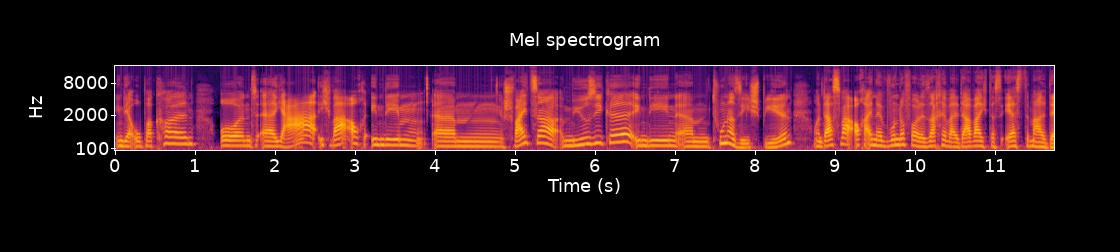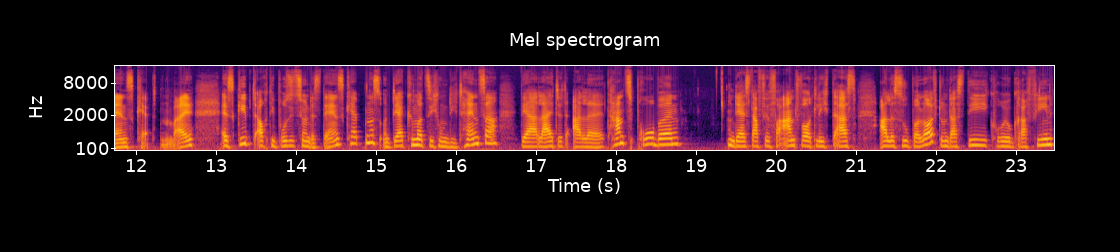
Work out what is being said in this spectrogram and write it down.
in der Oper Köln und äh, ja, ich war auch in dem ähm, Schweizer Musical, in den ähm, Thunersee spielen. Und das war auch eine wundervolle Sache, weil da war ich das erste Mal Dance Captain. Weil es gibt auch die Position des Dance Captains und der kümmert sich um die Tänzer, der leitet alle Tanzproben und der ist dafür verantwortlich, dass alles super läuft und dass die Choreografien,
